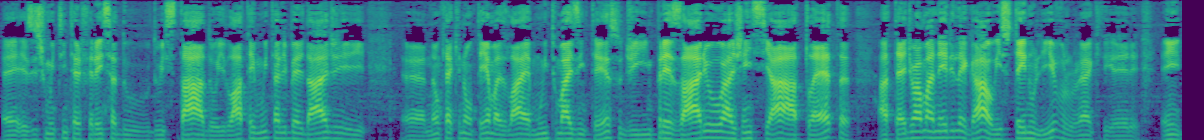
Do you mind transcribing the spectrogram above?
é, existe muita interferência do, do Estado e lá tem muita liberdade. E, é, não que aqui não tenha, mas lá é muito mais intenso de empresário agenciar atleta até de uma maneira ilegal. Isso tem no livro, né? Que ele, em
